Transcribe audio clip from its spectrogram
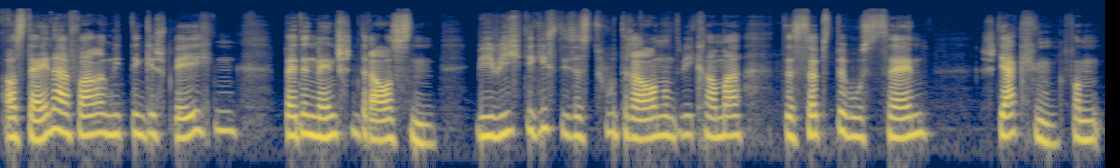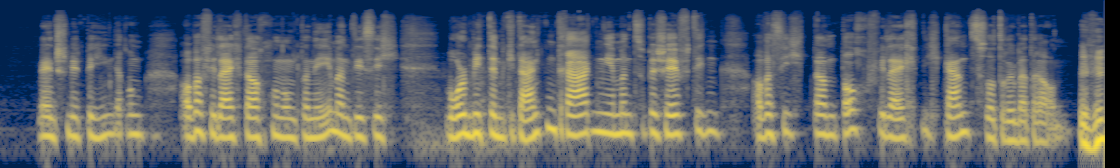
Aus deiner Erfahrung mit den Gesprächen bei den Menschen draußen, wie wichtig ist dieses Zutrauen und wie kann man das Selbstbewusstsein stärken von Menschen mit Behinderung, aber vielleicht auch von Unternehmen, die sich wohl mit dem Gedanken tragen, jemanden zu beschäftigen, aber sich dann doch vielleicht nicht ganz so drüber trauen. Mhm.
